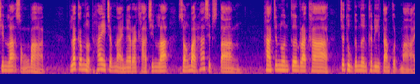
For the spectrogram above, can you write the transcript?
ชิ้นละ 2 บาท และกำหนดให้จำหน่ายในราคาชิ้นละ 2 บาท 50 สตางค์ หากจำนวนเกินราคาจะถูกดำเนินคดีตามกฎหมาย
